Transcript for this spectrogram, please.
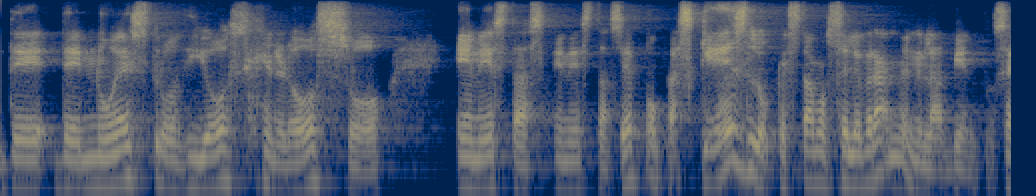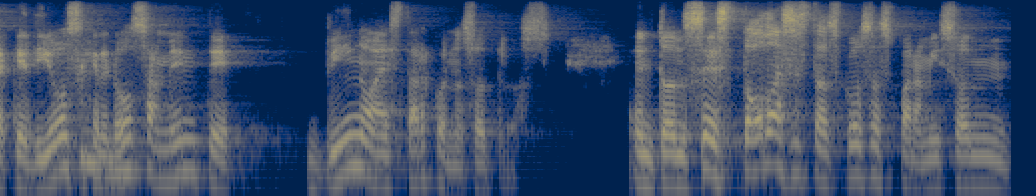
de, de nuestro Dios generoso en estas, en estas épocas. ¿Qué es lo que estamos celebrando en el Adviento? O sea, que Dios generosamente vino a estar con nosotros. Entonces, todas estas cosas para mí son,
